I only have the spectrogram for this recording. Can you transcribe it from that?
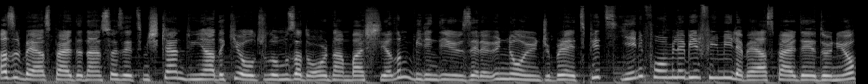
Hazır beyaz perdeden söz etmişken dünyadaki yolculuğumuza da oradan başlayalım. Bilindiği üzere ünlü oyuncu Brad Pitt yeni Formula 1 filmiyle beyaz perdeye dönüyor.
